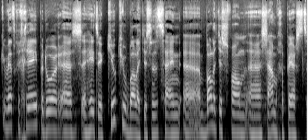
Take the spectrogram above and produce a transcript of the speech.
Ik werd gegrepen door, eh, ze heten QQ-balletjes. Dat zijn eh, balletjes van eh, samengeperst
